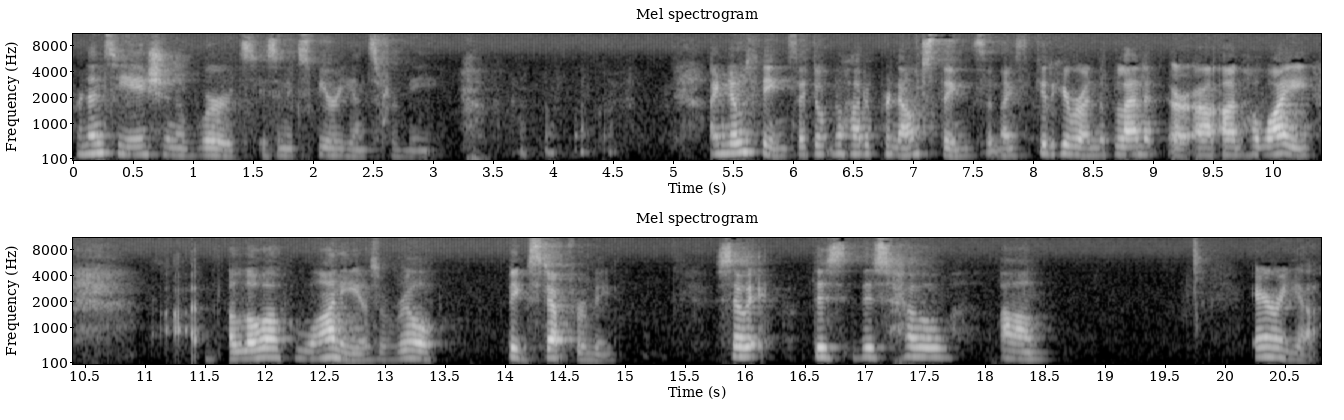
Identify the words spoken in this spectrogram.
Pronunciation of words is an experience for me. I know things, I don't know how to pronounce things, and I get here on the planet or uh, on Hawaii. Uh, Aloha Huani is a real big step for me. So it, this, this whole um, area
